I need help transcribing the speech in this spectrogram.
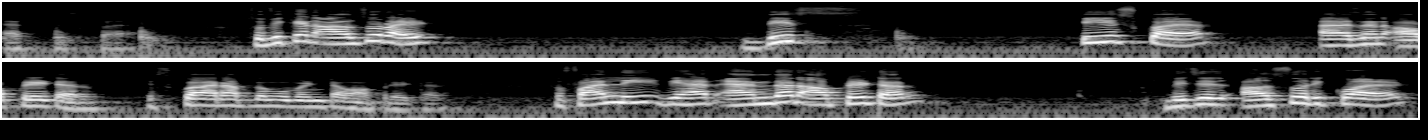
x square. So we can also write this p square as an operator, square of the momentum operator. So finally, we have another operator which is also required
